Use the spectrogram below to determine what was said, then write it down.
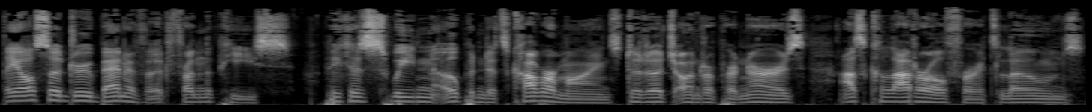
They also drew benefit from the peace because Sweden opened its copper mines to Dutch entrepreneurs as collateral for its loans.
